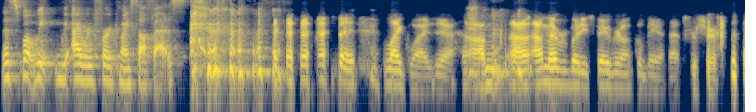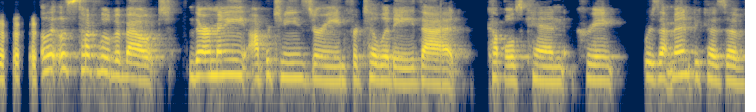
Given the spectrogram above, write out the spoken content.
That's what we, we I referred to myself as. Likewise, yeah. I'm, I'm everybody's favorite Uncle Dan, that's for sure. Let's talk a little bit about, there are many opportunities during fertility that couples can create resentment because of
